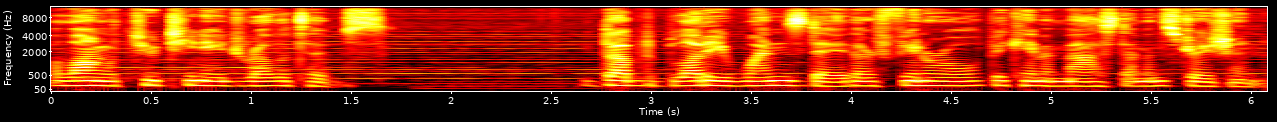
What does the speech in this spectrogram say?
along with two teenage relatives. Dubbed Bloody Wednesday, their funeral became a mass demonstration.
